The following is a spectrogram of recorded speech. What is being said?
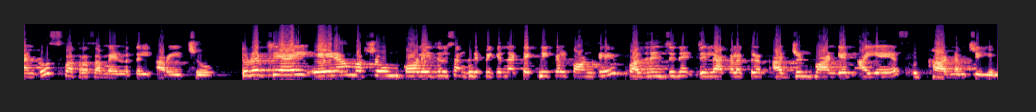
Andrews പത്രസമ്മേളനത്തിൽ അറിയിച്ചു. തുടർച്ചയായി ഏഴാം വർഷവും കോളേജിൽ സംഘടിപ്പിക്കുന്ന ടെക്നിക്കൽ കോൺക്ലേവ് പതിനഞ്ചിന് ജില്ലാ collector Arjun Pandian I A S ഉദ്ഘാടനം ചെയ്യും.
